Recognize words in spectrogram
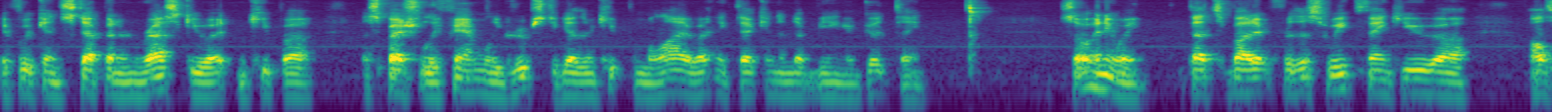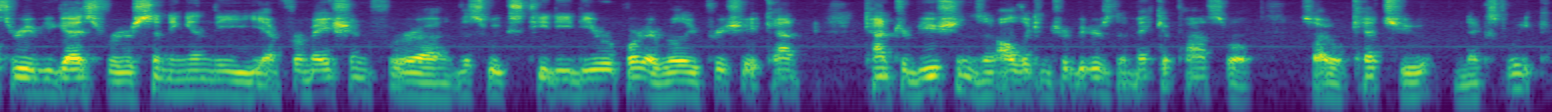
if we can step in and rescue it and keep a, especially family groups together and keep them alive, I think that can end up being a good thing. So anyway, that's about it for this week. Thank you. Uh, all three of you guys for sending in the information for uh, this week's TDD report. I really appreciate con contributions and all the contributors that make it possible. So I will catch you next week.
